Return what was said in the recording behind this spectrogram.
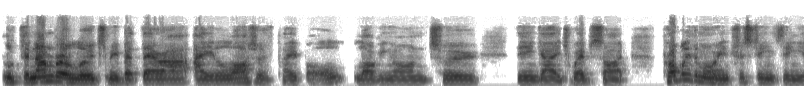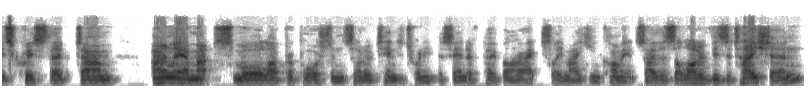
look, the number eludes me, but there are a lot of people logging on to the Engage website. Probably the more interesting thing is, Chris, that um, only a much smaller proportion, sort of 10 to 20% of people are actually making comments. So there's a lot of visitation,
